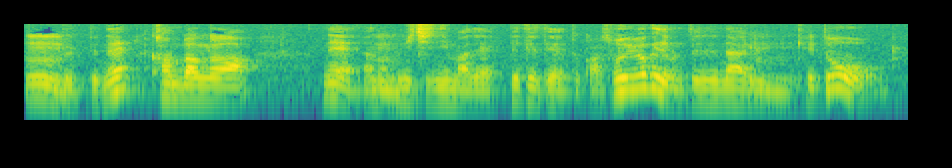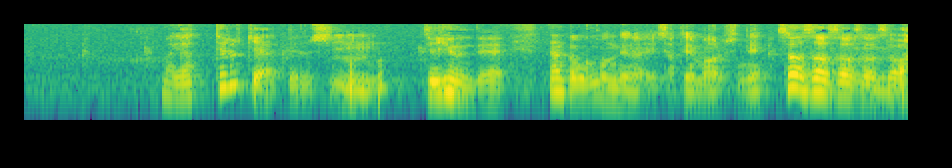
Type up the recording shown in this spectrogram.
うん。くってね、看板がねあのうん。道にまで出ててとかそういうわけでも全然ないうん。けど、まあ、やってるっちゃやってるし、っうん。ていうんでなんか僕混んでない査定もあるしね。そうそうそうそうそう、うん。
